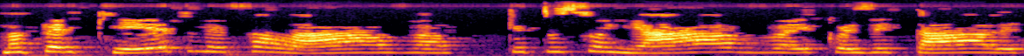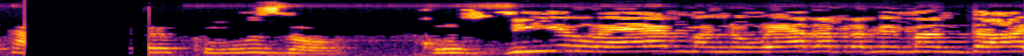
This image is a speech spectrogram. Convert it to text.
Mas por que tu me falava que tu sonhava e coisa e tal e tal? Recuso. Coziu, é, mas não era pra me mandar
